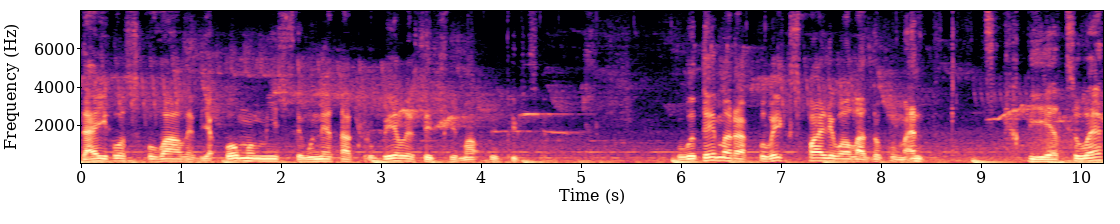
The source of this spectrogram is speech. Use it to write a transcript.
де його сховали, в якому місці. Вони так робили зі всіма укріпцями. Володимира Кулик спалювала документ Пєцове.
